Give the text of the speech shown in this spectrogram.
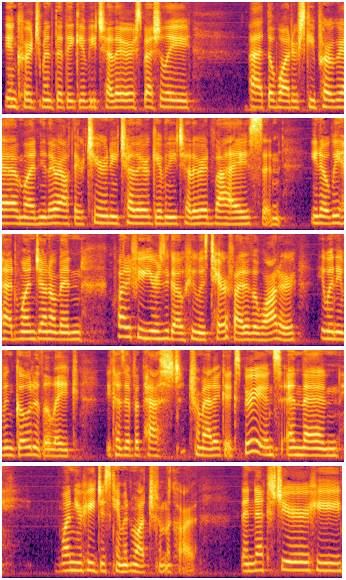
the encouragement that they give each other, especially at the water ski program when they're out there cheering each other, giving each other advice. And, you know, we had one gentleman quite a few years ago who was terrified of the water. He wouldn't even go to the lake because of a past traumatic experience. And then one year he just came and watched from the car. Then next year he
